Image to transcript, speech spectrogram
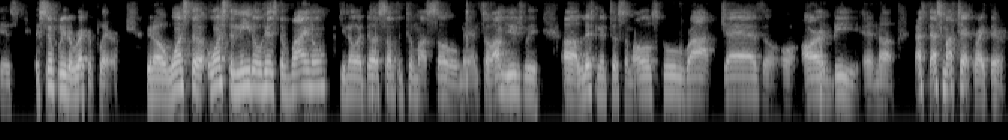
is is simply the record player. You know, once the once the needle hits the vinyl, you know, it does something to my soul, man. So I'm usually uh, listening to some old school rock, jazz, or, or R and B, and uh, that's that's my tech right there.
